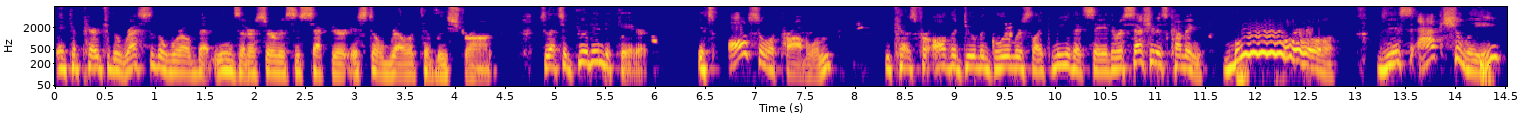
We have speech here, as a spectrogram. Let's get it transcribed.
And compared to the rest of the world, that means that our services sector is still relatively strong. So that's a good indicator. It's also a problem because for all the doom and gloomers like me that say the recession is coming, this actually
